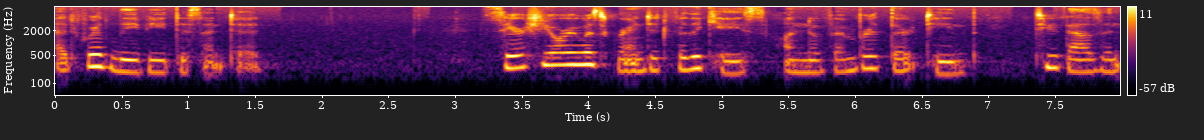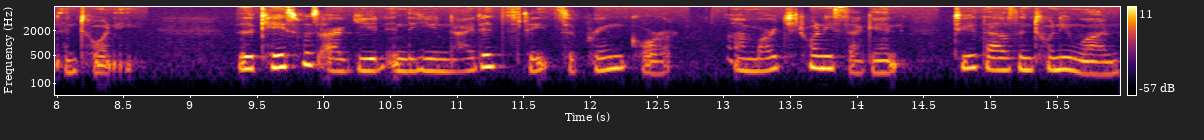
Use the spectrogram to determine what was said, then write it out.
Edward Leavy dissented. Certiorari was granted for the case on November 13, 2020. The case was argued in the United States Supreme Court on March 22, 2021,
